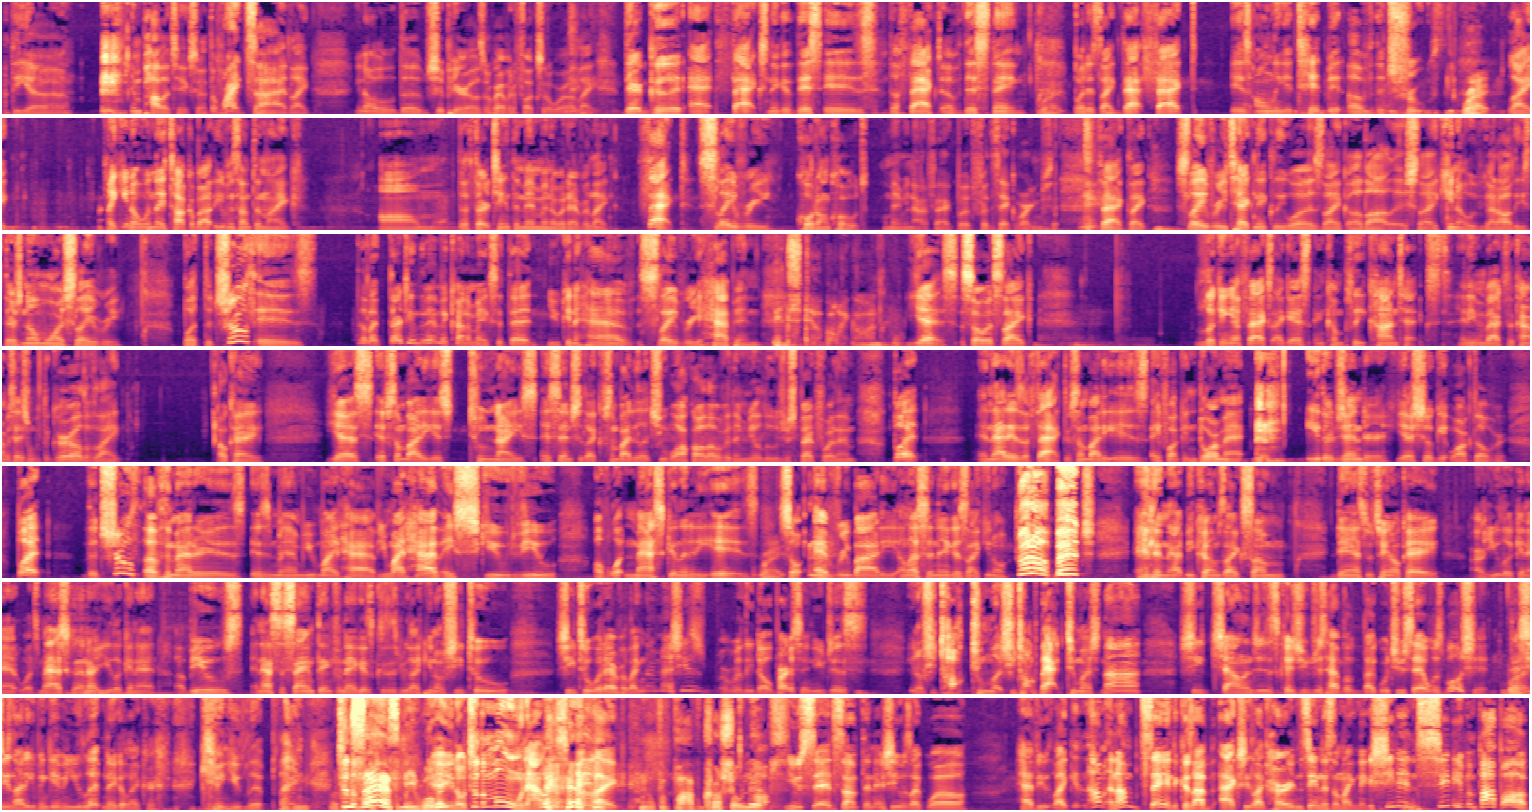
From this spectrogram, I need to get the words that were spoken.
the uh in politics or the right side, like you know the Shapiro's or whoever the fucks of the world, like they're good at facts, nigga. This is the fact of this thing, Right. but it's like that fact is only a tidbit of the truth Right. like like you know when they talk about even something like um the 13th amendment or whatever like fact slavery quote unquote well maybe not a fact but for the sake of argument fact like slavery technically was like abolished like you know we've got all these there's no more slavery but the truth is that like 13th amendment kind of makes it that you can have slavery happen It's still going on. Yes. So it's like looking at facts, I guess, in complete context. And even back to the conversation with the girl of like, okay, yes, if somebody is too nice, essentially like if somebody lets you walk all over them, you'll lose respect for them. But and that is a fact. If somebody is a fucking doormat, either gender, yes, she'll get walked over. But the truth of the matter is, is ma'am, you might have you might have a skewed view of what masculinity is. Right. So mm. everybody, unless a nigga's like, you know, shut up, bitch, and then that becomes like some dance between, okay, are you looking at what's masculine? Are you looking at abuse? And that's the same thing for niggas because it's be like, you know, she too, she too, whatever. Like, no, man, she's a really dope person. You just, you know, she talked too much. She talked back too much. Nah, she challenges because you just have a like what you said was bullshit. Right. she's not even giving you lip, nigga, like her giving you lip, like Don't to you the moon. me, woman. Yeah, you know, to the moon, Alice. but like, Pop, crush your oh, lips. you said something, and she was like, "Well, have you like?" And I'm, and I'm saying because I've actually like heard and seen this. I'm like, nigga, she didn't, she didn't even pop off.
